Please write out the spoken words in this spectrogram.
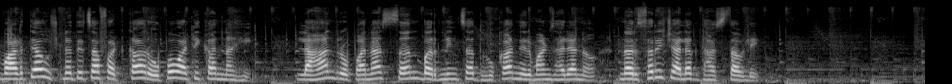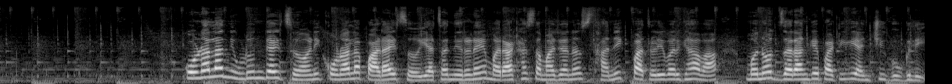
वाढत्या उष्णतेचा फटका रोपवाटिकांनाही. लहान रोपांना सन बर्निंगचा धोका निर्माण झाल्यानं नर्सरी चालक धास्तावले. कोणाला निवडून द्यायचं आणि कोणाला पाडायचं याचा निर्णय मराठा समाजानं स्थानिक पातळीवर घ्यावा मनोज जरांगे पाटील यांची गुगली.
